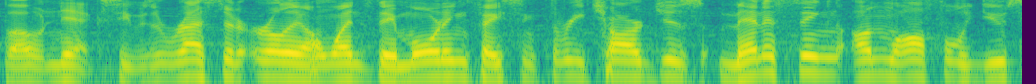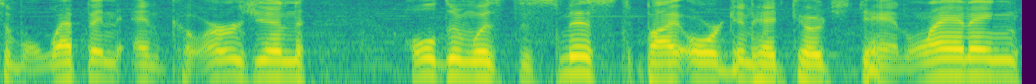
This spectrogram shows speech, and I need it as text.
Bo Nix. He was arrested early on Wednesday morning, facing three charges menacing, unlawful use of a weapon, and coercion. Holden was dismissed by Oregon head coach Dan Lanning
